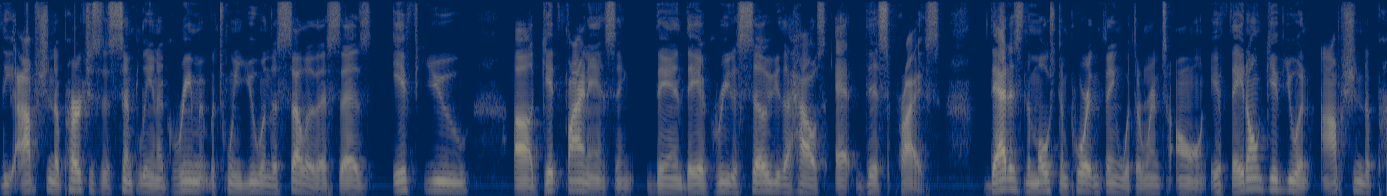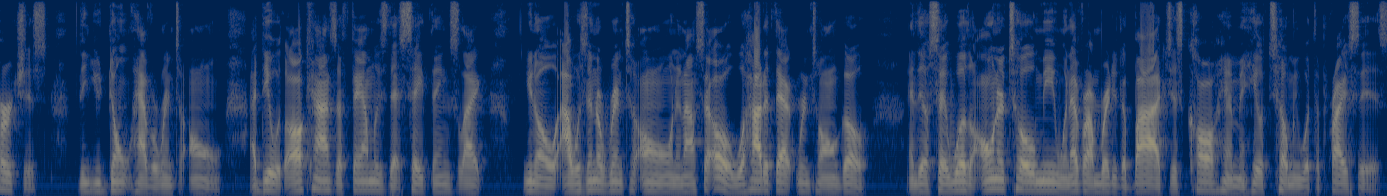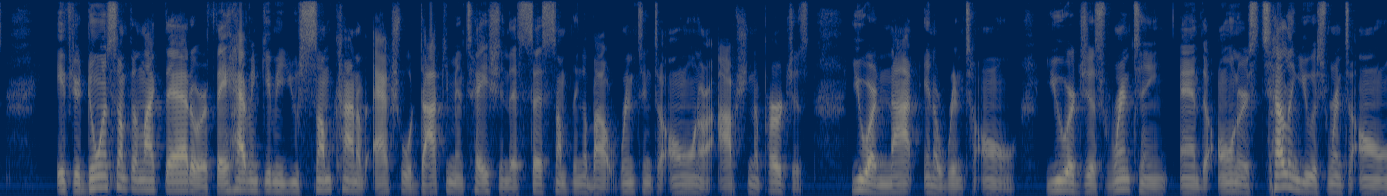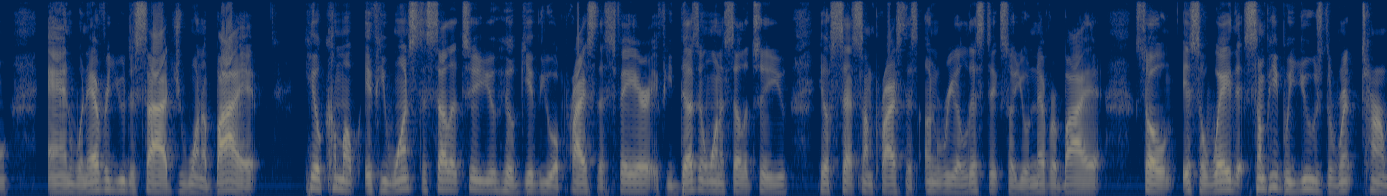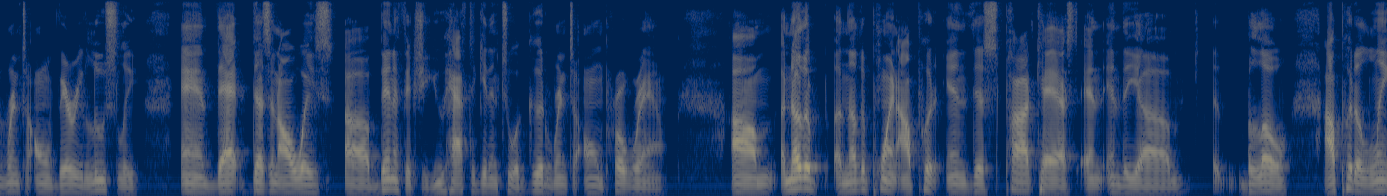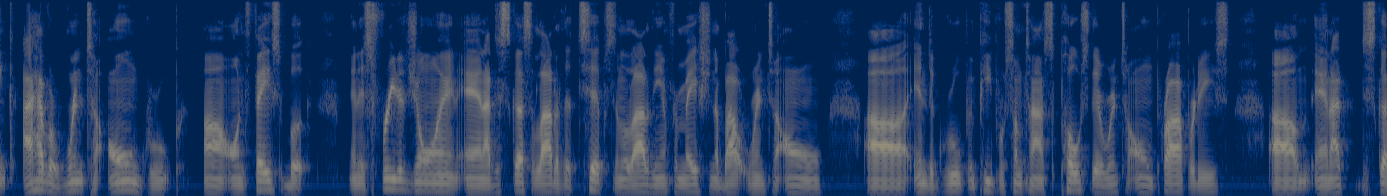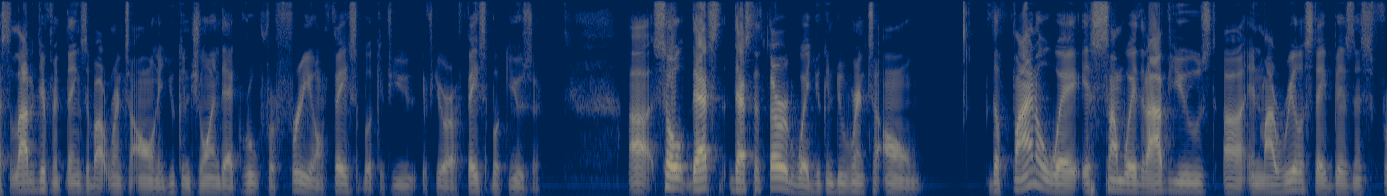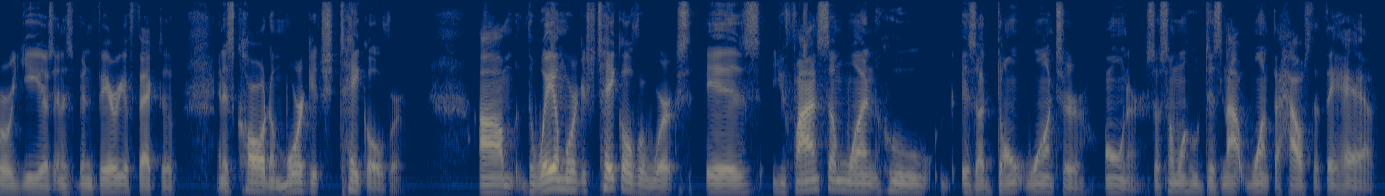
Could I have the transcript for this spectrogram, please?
the option to purchase is simply an agreement between you and the seller that says if you uh, get financing, then they agree to sell you the house at this price. That is the most important thing with the rent to own. If they don't give you an option to purchase, then you don't have a rent to own. I deal with all kinds of families that say things like, you know, I was in a rent to own, and I'll say, oh, well, how did that rent to own go? And they'll say, well, the owner told me whenever I'm ready to buy, just call him and he'll tell me what the price is if you're doing something like that, or if they haven't given you some kind of actual documentation that says something about renting to own or option to purchase, you are not in a rent to own. You are just renting, and the owner is telling you it's rent to own. And whenever you decide you want to buy it, he'll come up if he wants to sell it to you he'll give you a price that's fair if he doesn't want to sell it to you he'll set some price that's unrealistic so you'll never buy it so it's a way that some people use the rent term rent to own very loosely and that doesn't always uh, benefit you you have to get into a good rent to own program um, another another point i'll put in this podcast and in the um, below i'll put a link i have a rent to own group uh, on facebook and it's free to join. And I discuss a lot of the tips and a lot of the information about rent to own uh, in the group. And people sometimes post their rent to own properties. Um, and I discuss a lot of different things about rent to own. And you can join that group for free on Facebook if you if you're a Facebook user. Uh, so that's that's the third way you can do rent to own. The final way is some way that I've used uh, in my real estate business for years, and it's been very effective. And it's called a mortgage takeover. Um, the way a mortgage takeover works is you find someone who is a don't wanter owner, so someone who does not want the house that they have,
